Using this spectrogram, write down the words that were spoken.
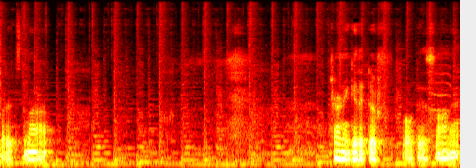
but it's not. I'm trying to get a good focus on it.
